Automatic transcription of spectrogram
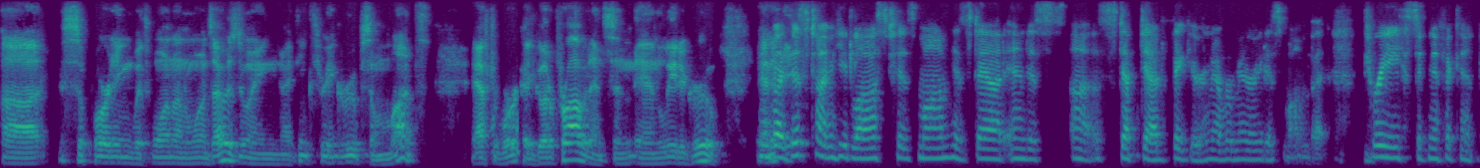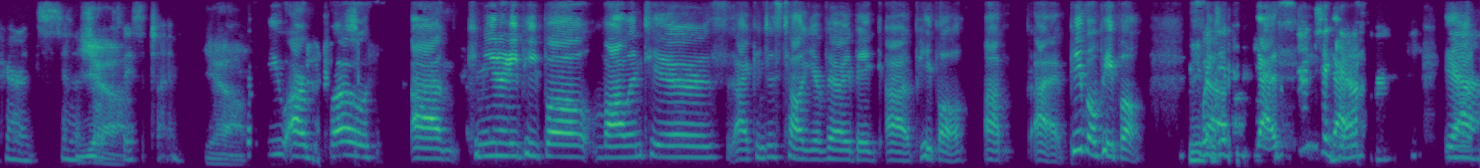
uh, supporting with one-on-ones. I was doing i think three groups a month after work i'd go to providence and, and lead a group And by it- this time, he'd lost his mom, his dad, and his uh, stepdad figure. Never married his mom, but three significant parents in a short space of time. yeah You are both um, community people, volunteers. I can just tell you're very big uh, people, uh, uh, people, people. We So, did yes, it together. yeah.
